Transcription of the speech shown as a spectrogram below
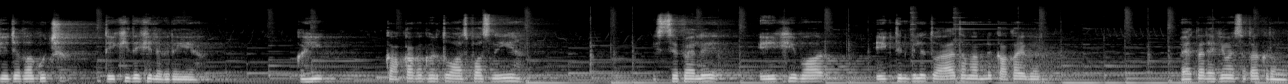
ये जगह कुछ देखी देखी लग रही है। कहीं काका का घर तो आसपास नहीं है। इससे पहले एक ही बार, एक दिन के लिए तो आया था मैं अपने काका के घर। बेहतर है कि मैं सतर्क रहूँ।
